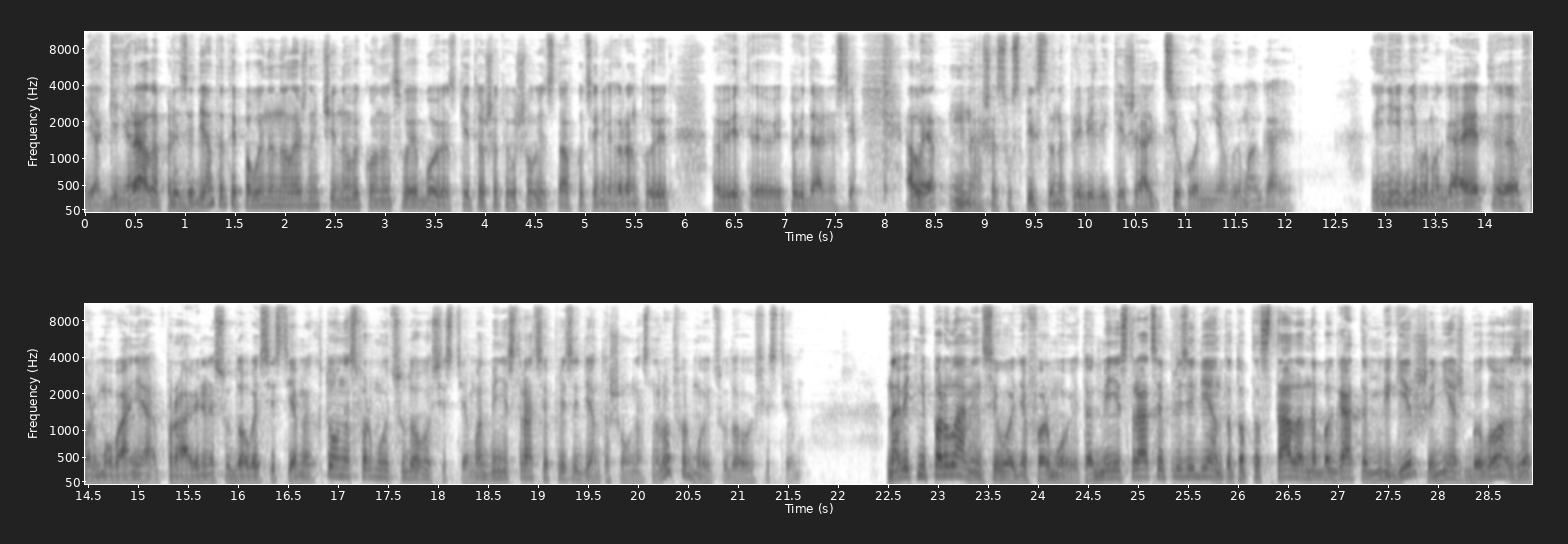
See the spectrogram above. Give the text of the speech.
як генерала, президента, ти повинен належним чином виконувати свої обов'язки. І те, що ти вийшов у відставку, це не гарантує від е, відповідальності. Але наше суспільство, на превеликий жаль, цього не вимагає. І не, не вимагає е, формування правильної судової системи. Хто у нас формує судову систему? Адміністрація президента. Що у нас народ формує судову систему? Навіть не парламент сьогодні формує, а адміністрація президента. Тобто стало набагато гірше, ніж було за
